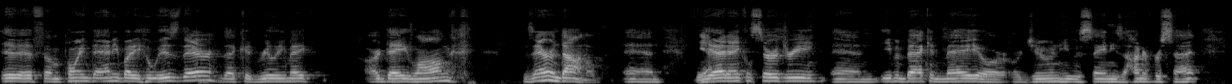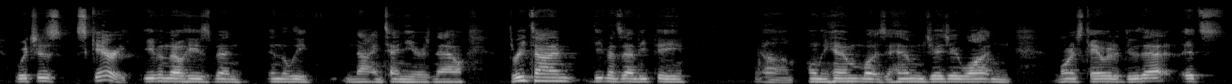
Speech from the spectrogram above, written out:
if I'm pointing to anybody who is there that could really make our day long, is Aaron Donald. And yeah. he had ankle surgery, and even back in May or, or June, he was saying he's 100%, which is scary, even though he's been in the league nine, ten years now. Three time defense MVP. Um, only him was it him, JJ Watt, and Lawrence Taylor to do that. It's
